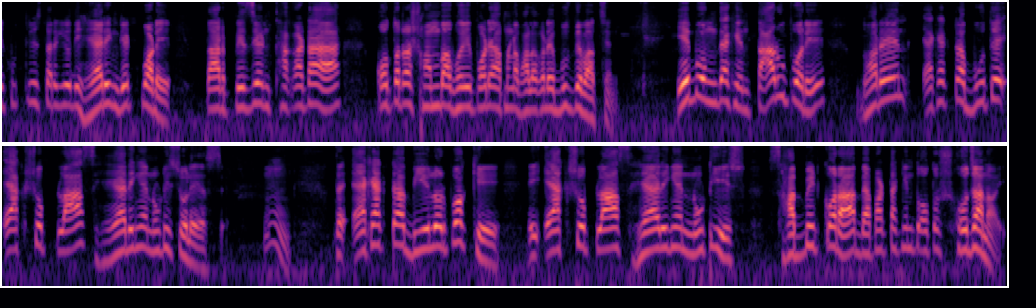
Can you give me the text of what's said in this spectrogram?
একত্রিশ তারিখে যদি হেয়ারিং ডেট পড়ে, তার প্রেজেন্ট থাকাটা কতটা সম্ভব হয়ে পড়ে আপনারা ভালো করে বুঝতে পারছেন। এবং দেখেন তার উপরে ধরেন এক একটা বুথে একশো প্লাস হেয়ারিংয়ের নোটিশ চলে এসছে। হুম? তা এক একটা বিএলওর পক্ষে এই একশো প্লাস হেয়ারিংয়ের নোটিশ সাবমিট করা ব্যাপারটা কিন্তু অত সোজা নয়,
